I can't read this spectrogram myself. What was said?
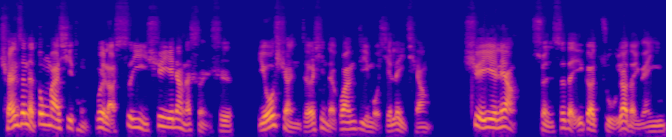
全身的动脉系统为了适应血液量的损失，有选择性的关闭某些内腔。血液量损失的一个主要的原因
